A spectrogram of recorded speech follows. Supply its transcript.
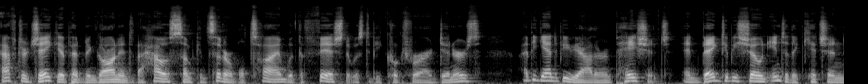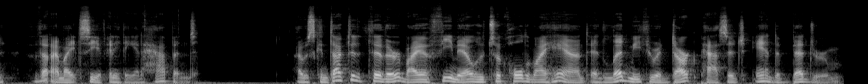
After Jacob had been gone into the house some considerable time with the fish that was to be cooked for our dinners, I began to be rather impatient, and begged to be shown into the kitchen that I might see if anything had happened. I was conducted thither by a female who took hold of my hand and led me through a dark passage and a bedroom,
